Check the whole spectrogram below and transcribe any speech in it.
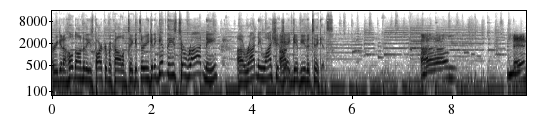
Are you going to hold on to these Parker McCollum tickets? Or are you going to give these to Rodney? Uh, Rodney, why should Jake give you the tickets? Um, man,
